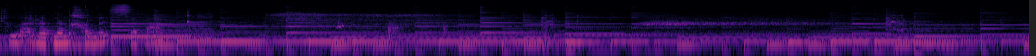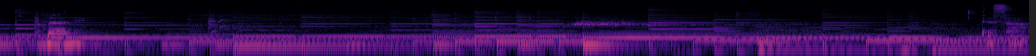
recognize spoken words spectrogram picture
يلا قربنا نخلص سبعة. ثمانية. تسعة.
